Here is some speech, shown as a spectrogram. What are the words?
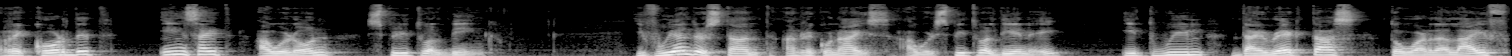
recorded inside our own spiritual being. If we understand and recognize our spiritual DNA, it will direct us toward a life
